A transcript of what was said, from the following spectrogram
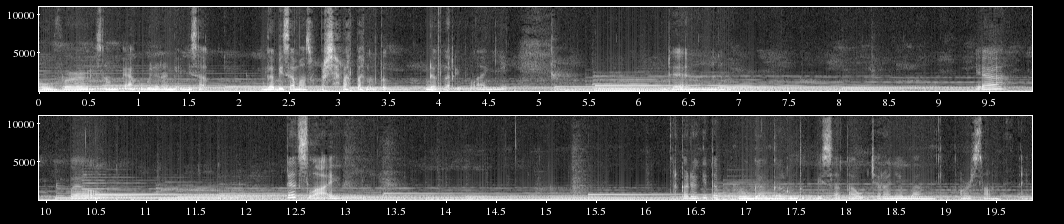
over sampai aku beneran gak bisa nggak bisa masuk persyaratan untuk daftar itu lagi. Dan ya yeah, well that's life. Terkadang kita perlu gagal untuk bisa tahu caranya bangkit or something.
